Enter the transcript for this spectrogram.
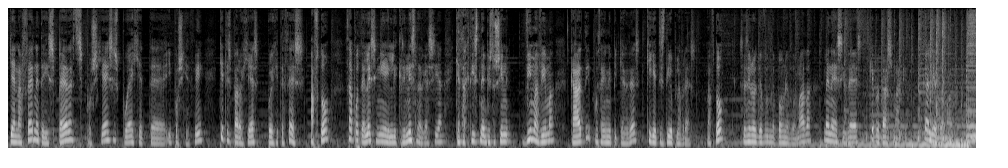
και να φέρνετε εις πέρα στις υποσχέσεις που έχετε υποσχεθεί και τις παροχές που έχετε θέσει. Αυτό θα αποτελέσει μια ειλικρινή συνεργασία και θα χτίσει την εμπιστοσύνη βήμα-βήμα, κάτι που θα είναι επικερδές και για τις δύο πλευρές. Με αυτό, σας δίνω ραντεβού την επόμενη εβδομάδα με νέες ιδέες και προτάσεις marketing. Καλή εβδομάδα!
